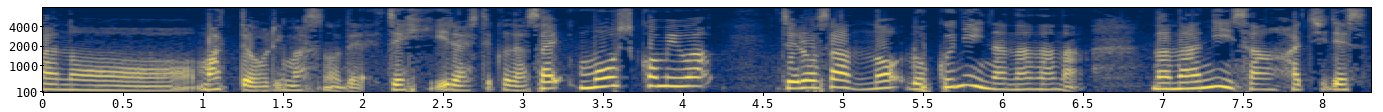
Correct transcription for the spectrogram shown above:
あのー、待っておりますので、ぜひいらしてください。申し込みは03-6277-7238です。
